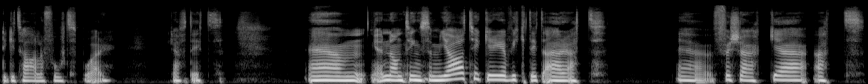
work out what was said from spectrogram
digitala fotspår kraftigt. Um, någonting som jag tycker är viktigt är att uh, försöka att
